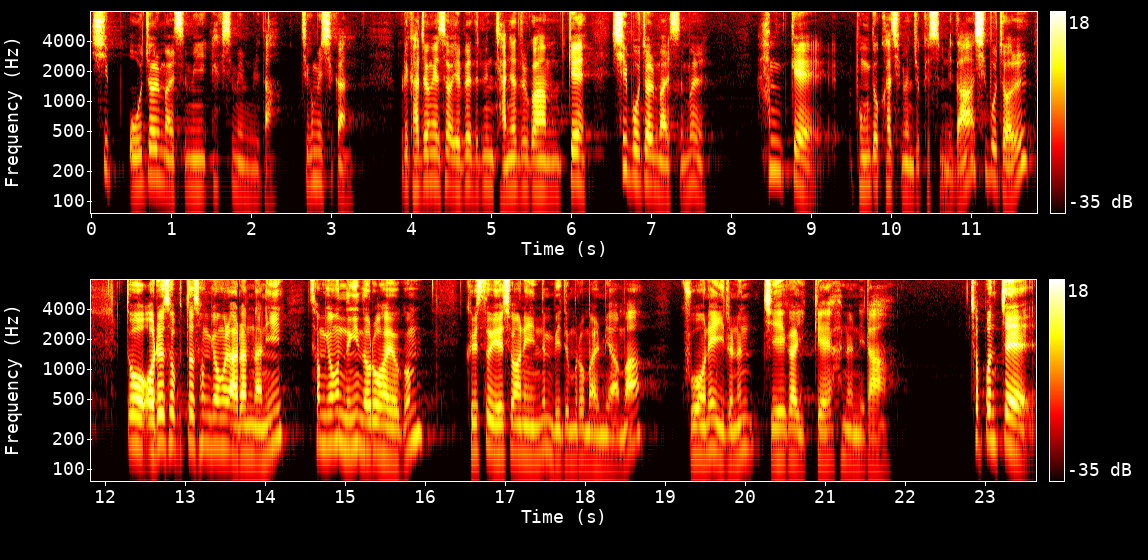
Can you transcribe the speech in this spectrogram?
15절 말씀이 핵심입니다. 지금 이 시간 우리 가정에서 예배드리는 자녀들과 함께 15절 말씀을 함께 봉독하시면 좋겠습니다. 15절 또 어려서부터 성경을 알았나니 성경은 능히 너로 하여금 그리스도 예수 안에 있는 믿음으로 말미암아 구원에 이르는 지혜가 있게 하느니라. 첫 번째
